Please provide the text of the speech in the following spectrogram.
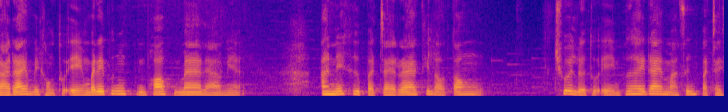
รายได้เป็นของตัวเอง ไม่ได้พึ่งคุณพ่อคุณแม่แล้วเนี่ยอันนี้คือปัจจัยแรกที่เราต้องช่วยเหลือตัวเองเพื่อให้ได้มาซึ่งปัจจัย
